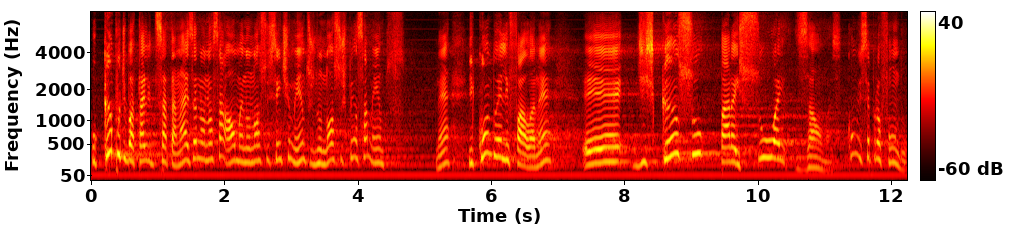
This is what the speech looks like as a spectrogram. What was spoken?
O campo de batalha de Satanás é na nossa alma, é nos nossos sentimentos, nos nossos pensamentos, né? E quando ele fala, né? É, descanso para as suas almas. Como isso é profundo?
